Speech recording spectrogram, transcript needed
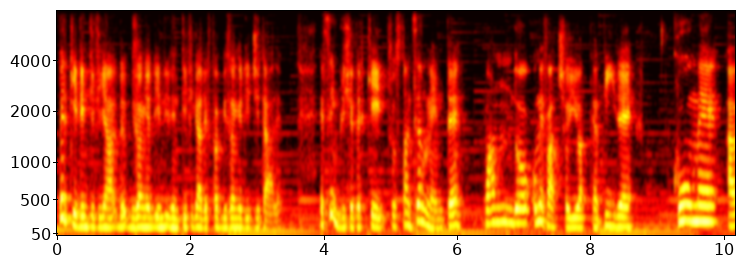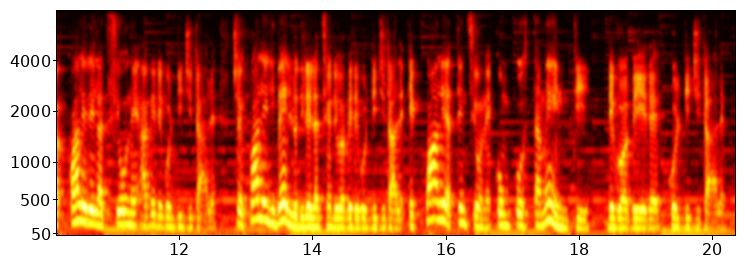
Perché identifica- bisogna identificare il fabbisogno digitale? È semplice perché sostanzialmente quando, come faccio io a capire come, a, quale relazione avere col digitale, cioè quale livello di relazione devo avere col digitale e quale, attenzione, comportamenti devo avere col digitale.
